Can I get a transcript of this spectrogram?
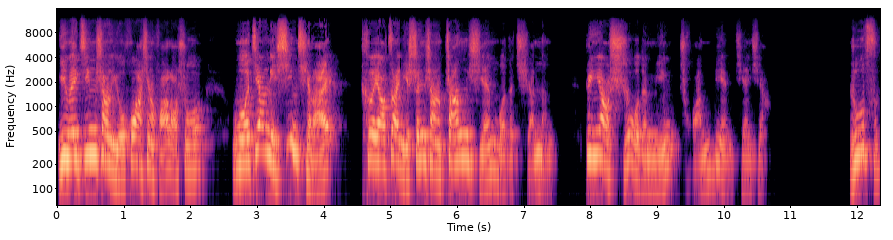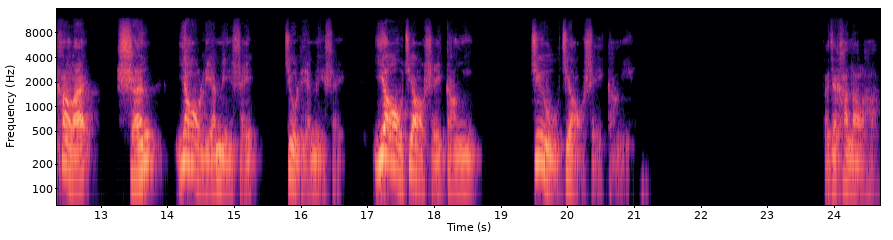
因为经上有话向法老说：“我将你兴起来，特要在你身上彰显我的全能。”并要使我的名传遍天下。如此看来，神要怜悯谁就怜悯谁，要叫谁刚硬就叫谁刚硬。大家看到了哈，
